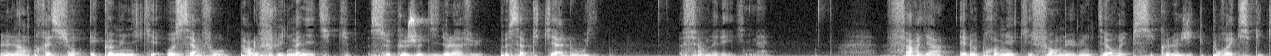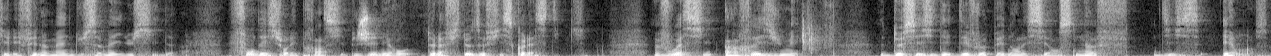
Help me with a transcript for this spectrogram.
l'impression est communiquée au cerveau par le fluide magnétique. Ce que je dis de la vue peut s'appliquer à l'ouïe. Fermez les guillemets. Faria est le premier qui formule une théorie psychologique pour expliquer les phénomènes du sommeil lucide, fondée sur les principes généraux de la philosophie scolastique. Voici un résumé de ces idées développées dans les séances 9, 10 et 11.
